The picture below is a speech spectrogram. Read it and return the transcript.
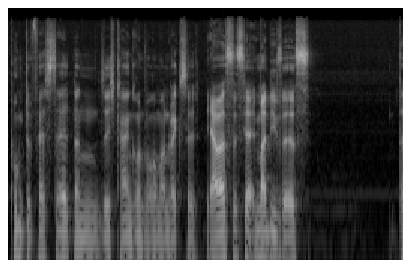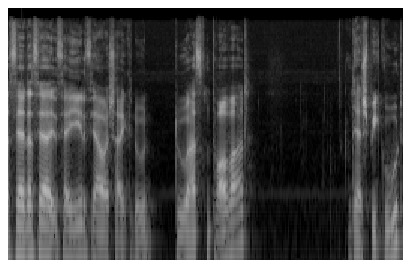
Punkte festhält, dann sehe ich keinen Grund, warum man wechselt. Ja, aber es ist ja immer dieses. Das ist ja, das ist ja, ist ja jedes Jahr bei Schalke. Du, du hast einen Torwart, der spielt gut,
